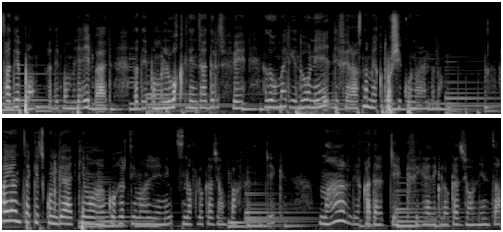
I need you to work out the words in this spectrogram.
ça dépend ça dépend من العباد. ça dépend من الوقت اللي انت درت فيه. هذو هما les données اللي في راسنا ما يقدروش يكونوا عندنا. هيا انت كي تكون قاعد كيما هاك وغير تيماجيني وتسنى في l'occasion parfaite تجيك نهار اللي قادر تجيك فيك هذيك l'occasion اللي انت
